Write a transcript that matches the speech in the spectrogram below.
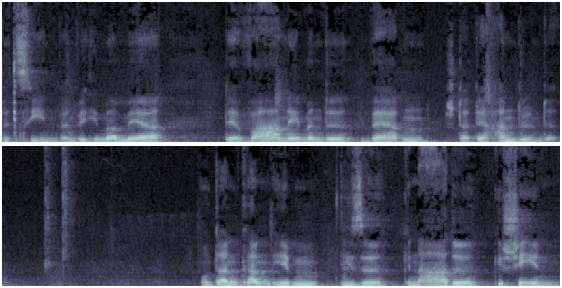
beziehen, wenn wir immer mehr der Wahrnehmende werden statt der Handelnde. Und dann kann eben diese Gnade geschehen.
